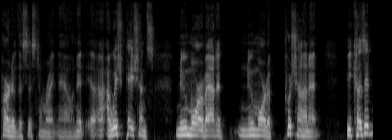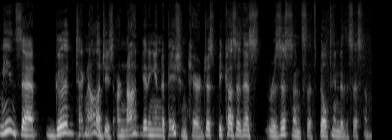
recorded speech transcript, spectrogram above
part of the system right now. And it, I wish patients knew more about it, knew more to push on it, because it means that good technologies are not getting into patient care just because of this resistance that's built into the system.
